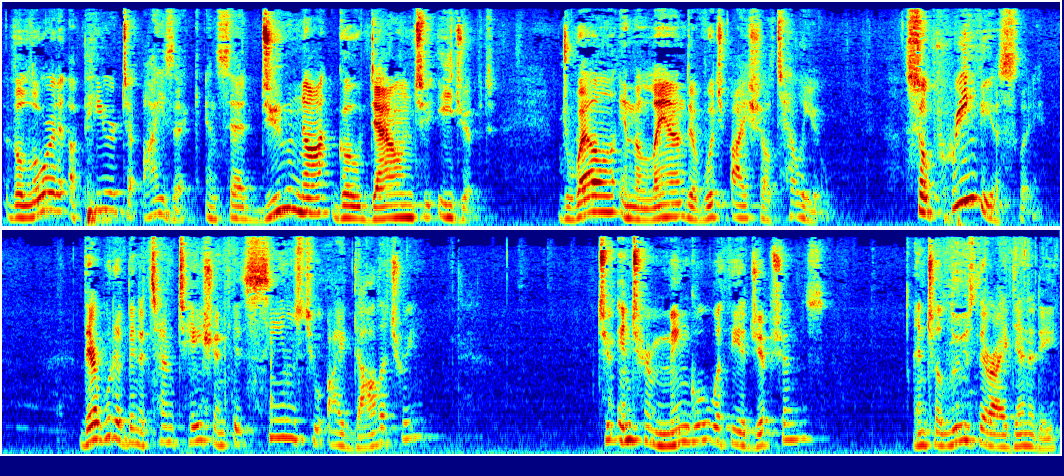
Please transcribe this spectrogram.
The Lord appeared to Isaac and said, Do not go down to Egypt. Dwell in the land of which I shall tell you. So previously, there would have been a temptation, it seems, to idolatry, to intermingle with the Egyptians, and to lose their identity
